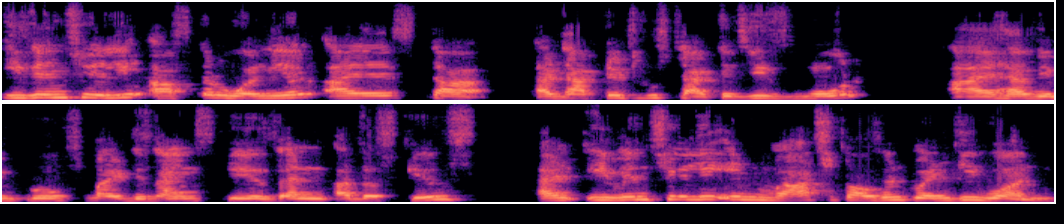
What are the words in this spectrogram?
Eventually, after one year, I start adapted to strategies more. I have improved my design skills and other skills. And eventually, in March 2021,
